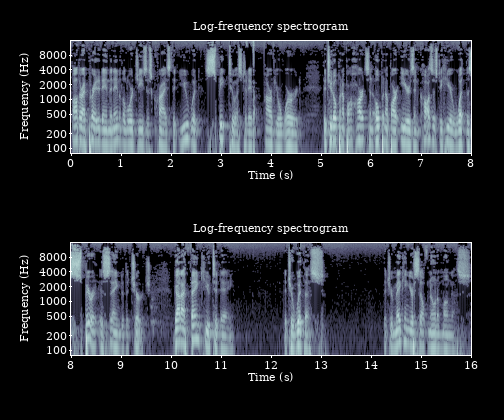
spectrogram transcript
Father, I pray today in the name of the Lord Jesus Christ that you would speak to us today by the power of your word that you'd open up our hearts and open up our ears and cause us to hear what the Spirit is saying to the church. God, I thank you today that you're with us, that you're making yourself known among us,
